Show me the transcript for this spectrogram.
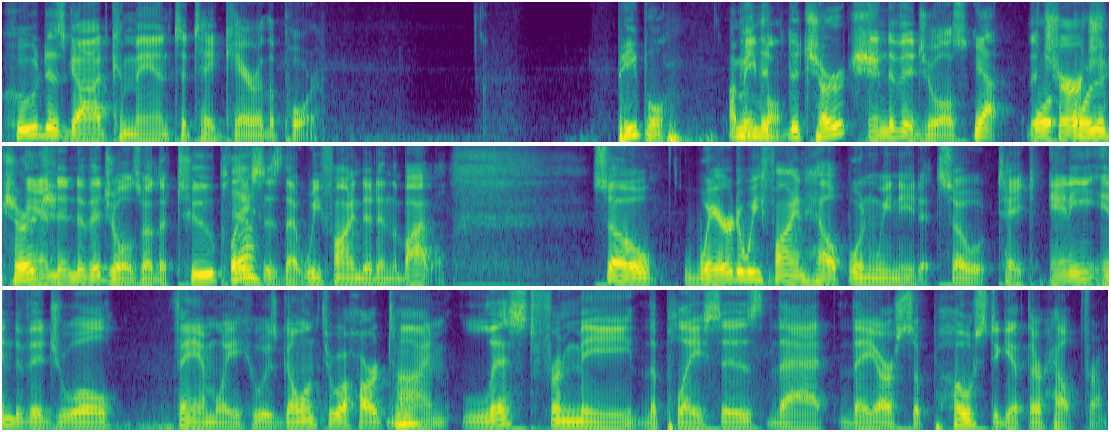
Who does God command to take care of the poor? People. I mean, the, the church. Individuals. Yeah. The Or- church, or the church. and individuals are the two places that we find it in the Bible. So, where do we find help when we need it? So, take any individual family who is going through a hard Mm-hmm. time, list for me the places that they are supposed to get their help from.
